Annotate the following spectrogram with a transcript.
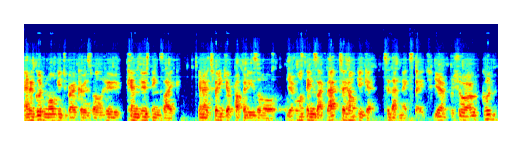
and a good mortgage broker as well who can do things like you know tweak your properties or yeah. or things like that to help you get to that next stage. Yeah, for sure. A good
